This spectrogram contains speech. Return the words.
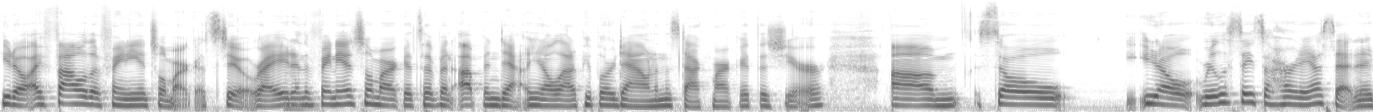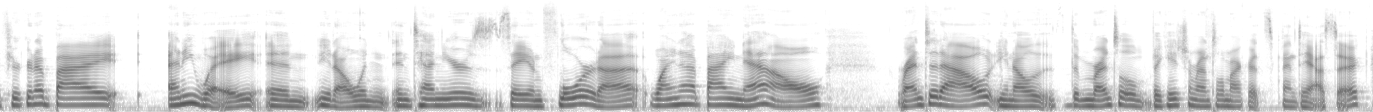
you know, I follow the financial markets too, right? And the financial markets have been up and down. You know, a lot of people are down in the stock market this year. Um, so, you know, real estate's a hard asset, and if you're going to buy anyway, and you know, when in ten years, say in Florida, why not buy now? Rent it out. You know, the rental vacation rental market's fantastic.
